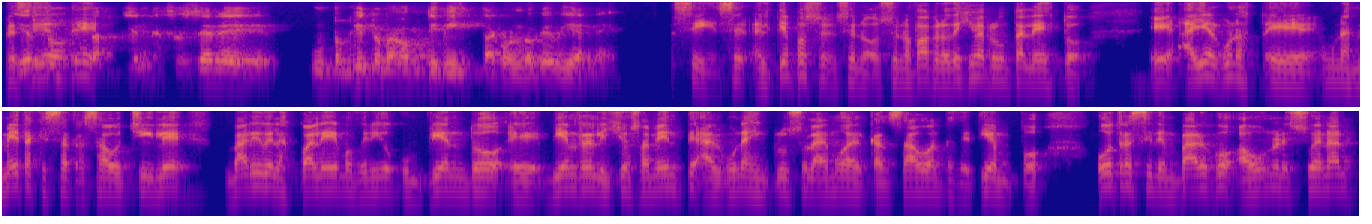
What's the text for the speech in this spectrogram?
Presidente, y eso también es ser eh, un poquito más optimista con lo que viene. Sí, el tiempo se, nos, va, pero déjeme preguntarle esto. Eh, hay algunas eh, metas que se ha trazado Chile, varias de las cuales hemos venido cumpliendo eh, bien religiosamente, algunas incluso las hemos alcanzado antes de tiempo. Otras, sin embargo, aún no les suenan,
